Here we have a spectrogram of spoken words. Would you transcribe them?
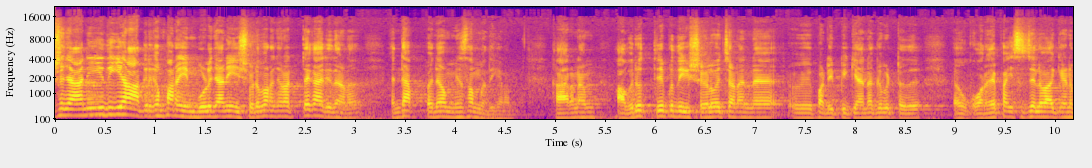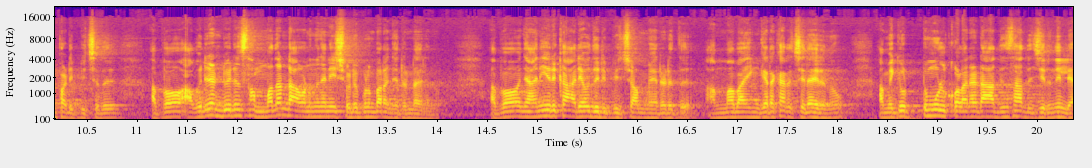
പക്ഷെ ഞാൻ ഇത് ഈ ആഗ്രഹം പറയുമ്പോൾ ഞാൻ ഈശോയോട് പറഞ്ഞ ഒറ്റ കാര്യം ഇതാണ്. എന്റെ അപ്പനും അമ്മയും സമ്മതിക്കണം. കാരണം അവരൊത്തിരി പ്രതീക്ഷകൾ വെച്ചാണ് എന്നെ പഠിപ്പിക്കാനൊക്കെ വിട്ടത്. കുറേ പൈസ ചിലവാക്കിയാണ് പഠിപ്പിച്ചത്. അപ്പോൾ അവർ രണ്ടുപേരും സമ്മതം ഉണ്ടാവണമെന്ന് ഞാൻ ഈശോയോട് എപ്പോഴും പറഞ്ഞിട്ടുണ്ടായിരുന്നു. അപ്പോൾ ഞാൻ ഈ ഒരു കാര്യം അവതരിപ്പിച്ചു അമ്മയുടെ അടുത്ത്. അമ്മ ഭയങ്കര കരച്ചിലായിരുന്നു. അമ്മയ്ക്ക് ഒട്ടും ഉൾക്കൊള്ളാനായിട്ട് ആദ്യം സാധിച്ചിരുന്നില്ല.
